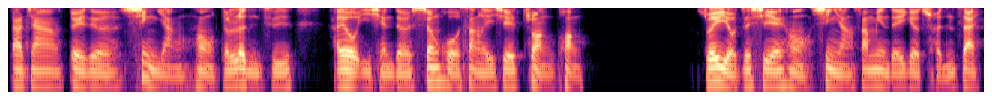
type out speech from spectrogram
大家对这个信仰哈的认知，还有以前的生活上的一些状况，所以有这些哈信仰上面的一个存在。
